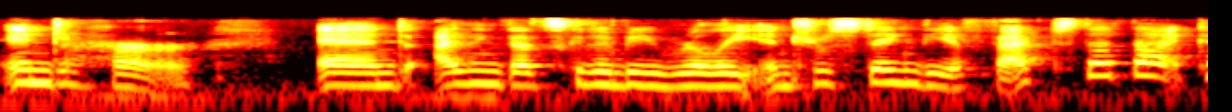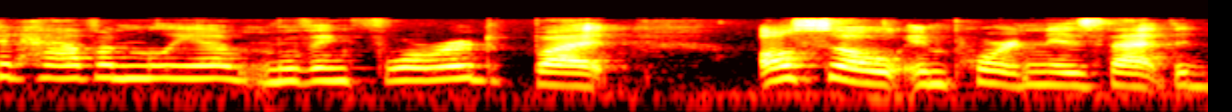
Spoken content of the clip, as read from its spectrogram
into her. And I think that's going to be really interesting, the effect that that could have on Malia moving forward. But also important is that the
